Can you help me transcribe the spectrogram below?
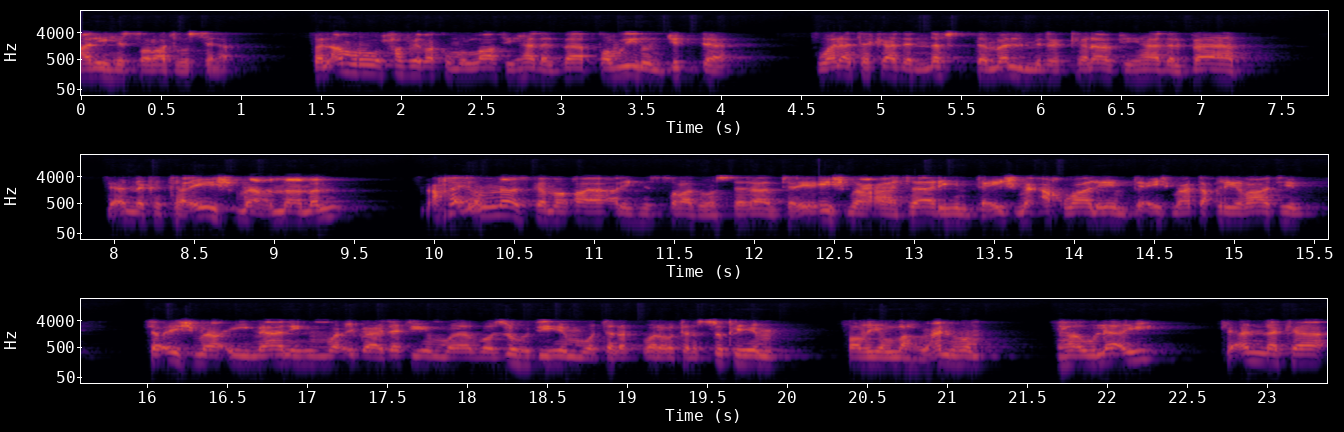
عليه الصلاة والسلام. فالأمر حفظكم الله في هذا الباب طويل جدا. ولا تكاد النفس تمل من الكلام في هذا الباب. لأنك تعيش مع مع من؟ خير الناس كما قال عليه الصلاة والسلام تعيش مع آثارهم تعيش مع أقوالهم تعيش مع تقريراتهم تعيش مع إيمانهم وعبادتهم وزهدهم وتنسكهم رضي الله عنهم. هؤلاء كأنك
